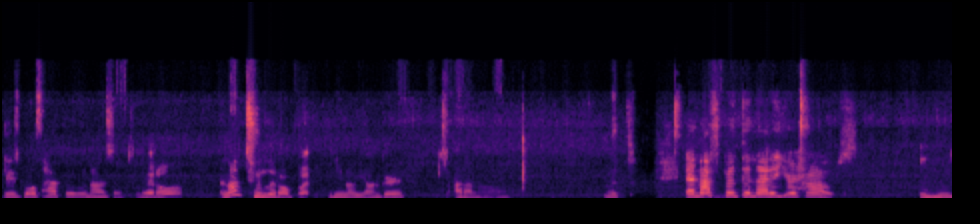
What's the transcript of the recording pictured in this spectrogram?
these both happened when I was like little, and not too little, but you know, younger. So I don't know. What? And I spent the night at your house. Mm-hmm.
